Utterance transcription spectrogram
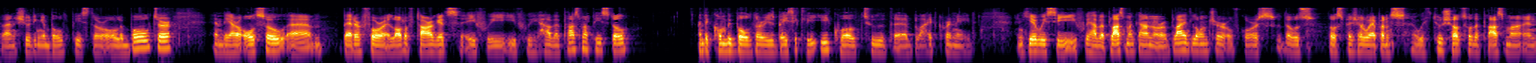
than shooting a bolt pistol or a bolter. And they are also um, better for a lot of targets if we if we have a plasma pistol. And the combi bolter is basically equal to the blight grenade. And here we see if we have a plasma gun or a blight launcher of course those those special weapons with two shots of the plasma and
